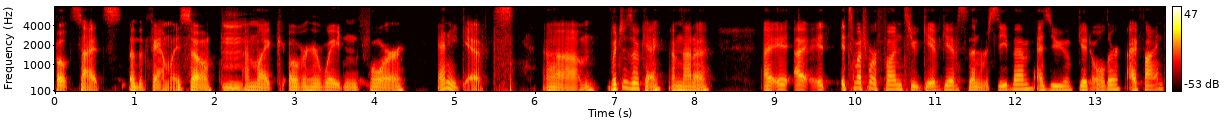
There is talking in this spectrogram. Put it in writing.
both sides of the family, so mm. I'm like over here waiting for any gifts, um, which is okay. I'm not a I, it, I, it, it's much more fun to give gifts than receive them as you get older. I find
